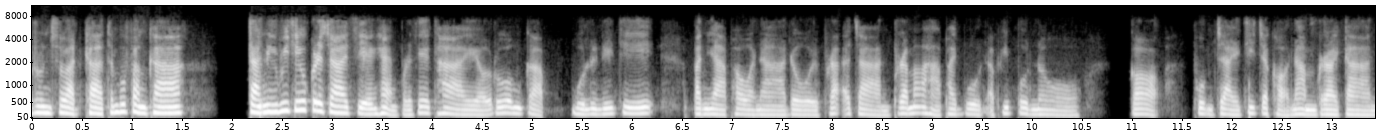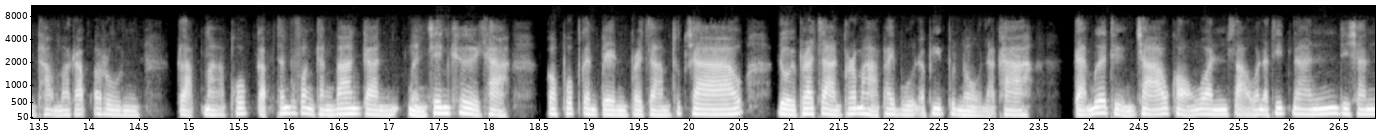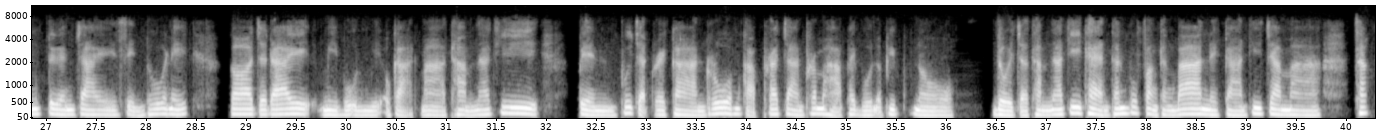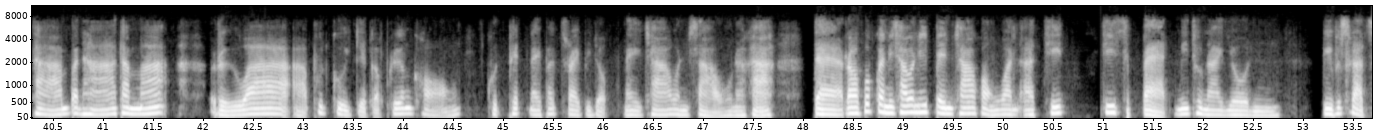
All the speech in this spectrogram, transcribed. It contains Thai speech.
อรุณสวัสดิ์ค่ะท่านผู้ฟังคะสถานีวิทยุกระจายเสียงแห่งประเทศไทยร่วมกับบุรณิธิ ปัญญาภาวนาโดยพระอาจารย์ พระมหาภัยบุญอภิปุโน ก็ภูมิใจที่จะขอนำรายการธรรมรับอรุณ กลับมาพบกับท่านผู้ฟังทางบ้านกันเหมือนเช่นเคยค่ะ ก็พบกันเป็นประจำทุกเช้า โดยพระอาจารย์พระมหาภัยบุญอภิปุโนนะคะ แต่เมื่อถึงเช้าของวันเสาร์วันอาทิตย์นั้น ดิฉันเตือนใจสินทุวนิก ก็จะได้มีบุญมีโอกาสมาทำหน้าที่เป็นผู้จัดรายการร่วมกับพระอาจารย์พระมหาภัยบุญอภิปุโน โดยจะทำหน้าที่แทนท่านผู้ฟังทางบ้านในการที่จะมาซักถามปัญหาธรรมะ หรือว่าพูดคุยเกี่ยวกับเรื่องของขุดเพชรในพระไตรปิฎกในเช้าวันเสาร์นะคะ แต่เราพบกันในเช้าวันนี้เป็นเช้าของวันอาทิตย์ที่ 18 มิถุนายน ปีพุทธศักราช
